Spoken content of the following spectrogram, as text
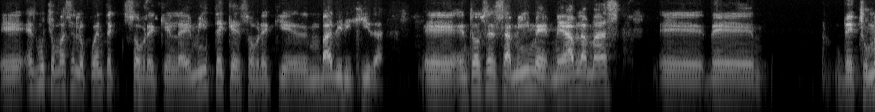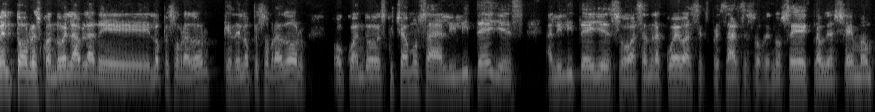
eh, es mucho más elocuente sobre quien la emite que sobre quien va dirigida. Eh, entonces a mí me, habla más eh, de de Chumel Torres cuando él habla de López Obrador que de López Obrador, o cuando escuchamos a Lili Telles, a Lili Telles o a Sandra Cuevas expresarse sobre, no sé, Claudia Sheinbaum,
